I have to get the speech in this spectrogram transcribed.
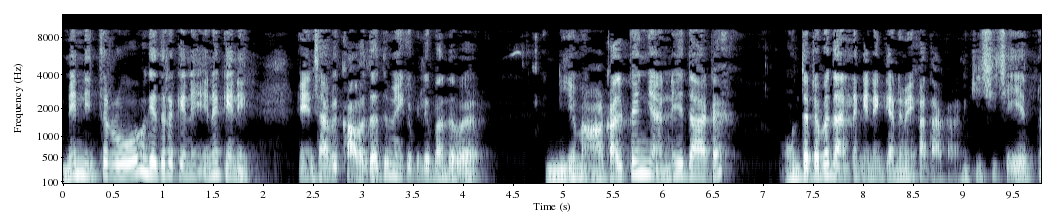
මේ නිතරම gedara කෙනෙක් එන කෙනෙක්. ඒ නිසා අපි කවදද මේක පිළිබඳව නියම ආකල්පෙන් යන්නේ එදාට හොඳටම දන්න කෙනෙක් ගැන මේ කතා කරන්නේ. කිසිසේත්ම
